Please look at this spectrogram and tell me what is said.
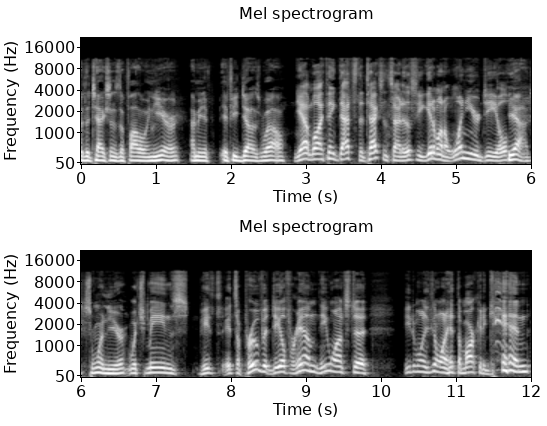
with the Texans the following year. I mean, if if he does well, yeah, well, I think that's the Texan side of this. You get him on a one year deal. yeah, just one year. which means he's it's a prove it deal for him. He wants to. He don't, want- he don't want to hit the market again.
